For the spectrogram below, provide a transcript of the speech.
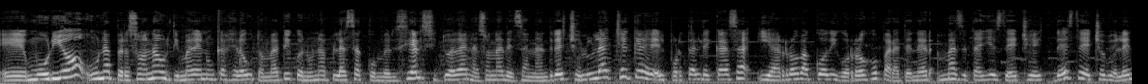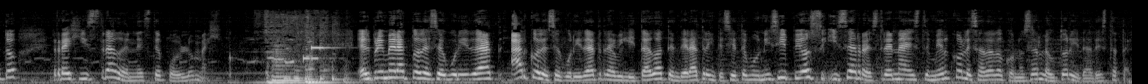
eh, murió una persona ultimada en un cajero automático en una plaza comercial situada en la zona de San Andrés Cholula. Cheque el portal de casa y arroba código rojo para tener más detalles de, de este hecho violento registrado en este pueblo mágico. El primer acto de seguridad, arco de seguridad rehabilitado atenderá a 37 municipios y se reestrena este miércoles, ha dado a conocer la autoridad estatal.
